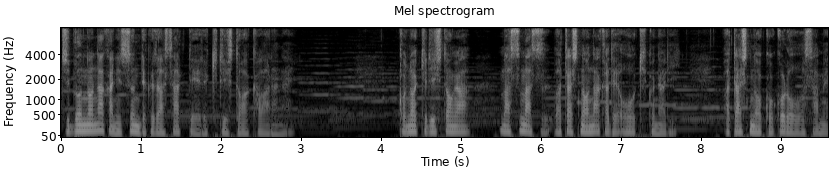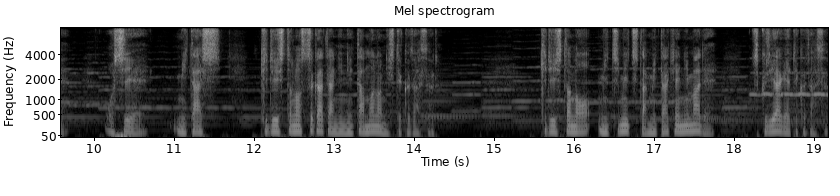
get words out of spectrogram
自分の中に住んでくださっているキリストは変わらない。このキリストがますます私の中で大きくなり、私の心を治め、教え、満たし、キリストの姿に似たものにしてくださる。キリストの満ち満ちた御岳にまで作り上げてくださる。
